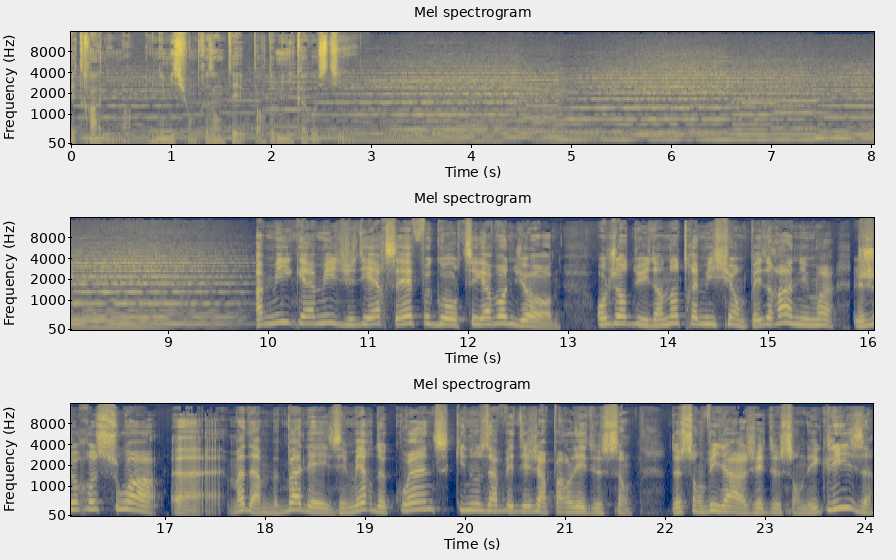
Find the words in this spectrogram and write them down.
Petra Anima, une émission présentée par Dominique Agostini. Amiques et amis di RCF Gurziga, buongiorno. Aujourd'hui, dans notre émission Pedra Anima, je reçois euh, Madame Balèze, maire de Coins, qui nous avait déjà parlé de son, village et de son église.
